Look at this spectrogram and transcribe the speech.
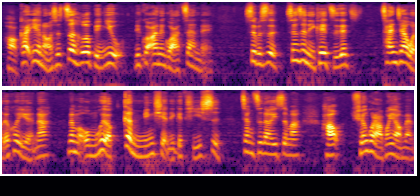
好，看叶老师这喝饼又你快按那个赞嘞，是不是？甚至你可以直接参加我的会员呐，那么我们会有更明显的一个提示。这样知道意思吗？好，全国老朋友们，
